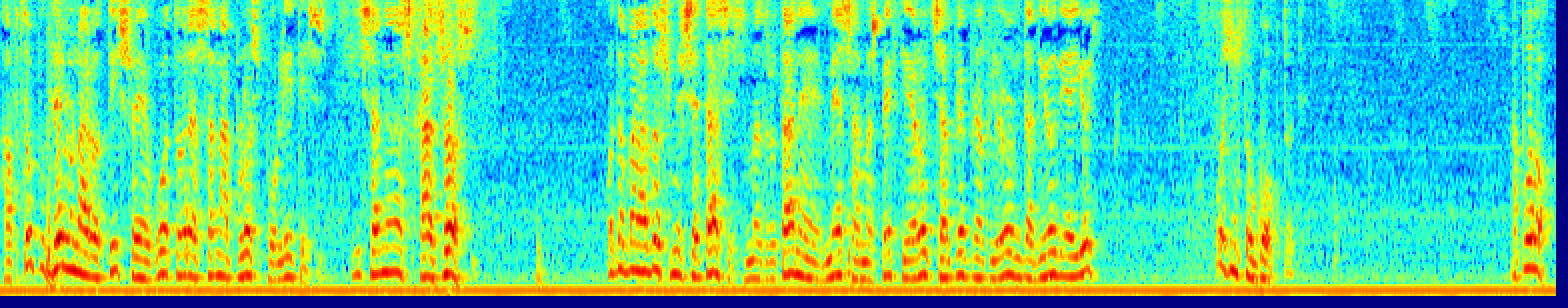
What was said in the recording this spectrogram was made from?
Αυτό που θέλω να ρωτήσω εγώ τώρα σαν απλός πολίτης ή σαν ένας χαζός όταν πάνε να δώσουμε εξετάσεις μας ρωτάνε μέσα, μας πέφτει η ερώτηση αν πρέπει να πληρώνουν τα διόδια ή όχι. Πώς είναι στον κόκ τότε; Απορώ.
